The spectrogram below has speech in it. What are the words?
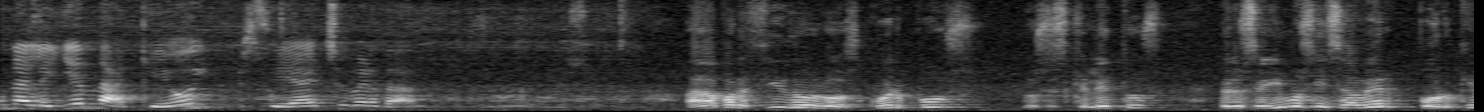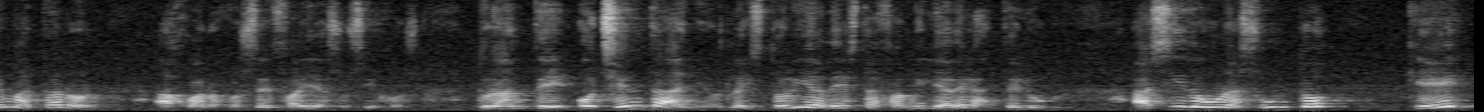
Una leyenda que hoy se ha hecho verdad. Han aparecido los cuerpos, los esqueletos, pero seguimos sin saber por qué mataron a Juana Josefa y a sus hijos. Durante 80 años la historia de esta familia de Gastelu ha sido un asunto que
